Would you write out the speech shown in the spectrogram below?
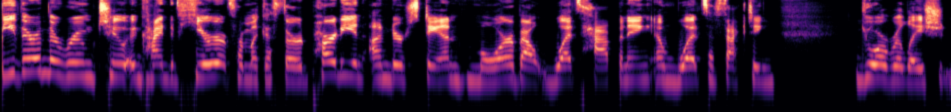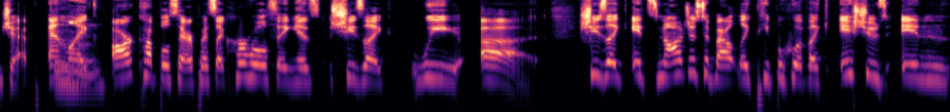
be there in the room too and kind of hear it from like a third party and understand more about what's happening and what's affecting your relationship. And mm-hmm. like our couples therapist, like her whole thing is she's like, we uh she's like, it's not just about like people who have like issues in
